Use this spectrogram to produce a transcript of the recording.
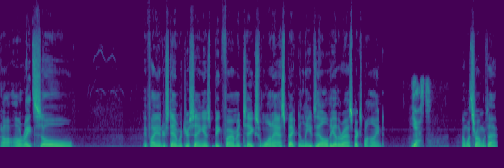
Oh, all right. So, if I understand what you're saying, is big pharma takes one aspect and leaves all the other aspects behind. yes And what's wrong with that?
